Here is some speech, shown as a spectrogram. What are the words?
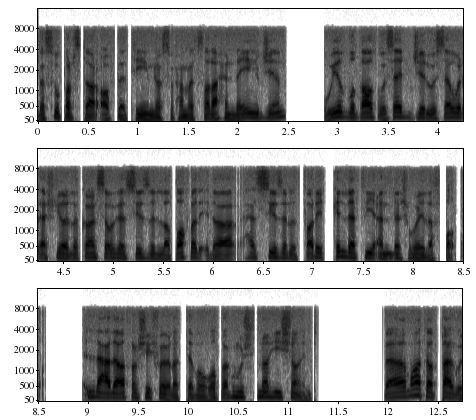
the superstar of the team نفس محمد صلاح إنه يجي. ويضغط ويسجل ويسوي الأشياء اللي كان يسويها ال season اللي طافت. إذا هال season الفريق كله في عنده شوي لخبطة. إلا على آخر شيء شوي رتبه وضعهم وشفناه he shined. فما أتوقع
